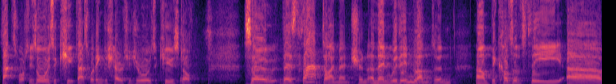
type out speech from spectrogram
That's what is always accused, that's what English heritage are always accused of. So there's that dimension, and then within London, um, because of the uh,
